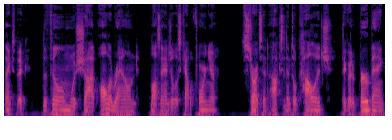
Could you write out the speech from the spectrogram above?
Thanks, Vic. The film was shot all around Los Angeles, California. Starts at Occidental College. They go to Burbank,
